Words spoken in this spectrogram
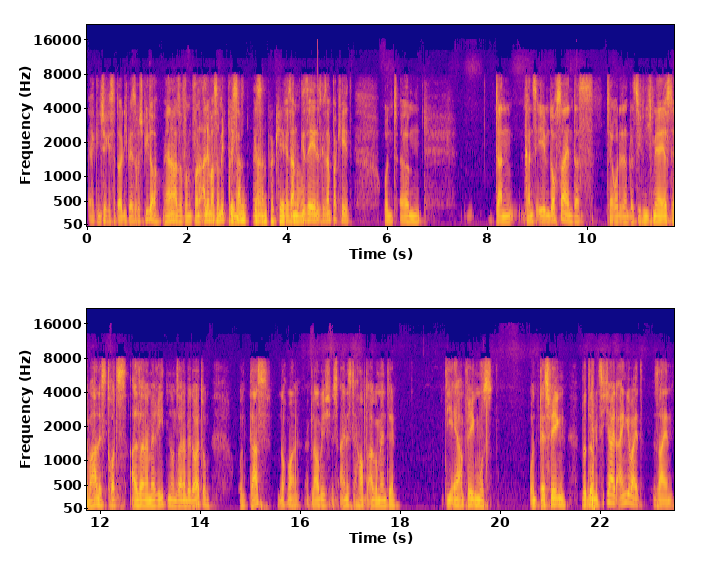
äh, Ginczek ist der deutlich bessere Spieler, ja, also von, von allem, was er mitbringt. Gesamt, ja, Gesamtpaket. Gesamt genau. gesehen, das Gesamtpaket. Und ähm, dann kann es eben doch sein, dass Terodde dann plötzlich nicht mehr erste Wahl ist, trotz all seiner Meriten und seiner Bedeutung. Und das, nochmal, glaube ich, ist eines der Hauptargumente, die er abwägen muss. Und deswegen wird er mit Sicherheit eingeweiht sein,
